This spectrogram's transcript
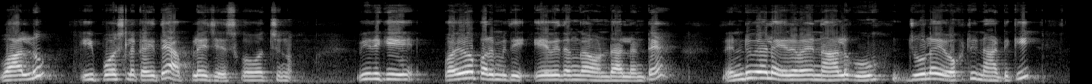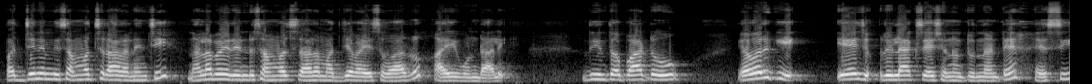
వాళ్ళు ఈ పోస్టులకైతే అప్లై చేసుకోవచ్చును. వీరికి వయోపరిమితి ఏ విధంగా ఉండాలంటే రెండు వేల ఇరవై నాలుగు జూలై ఒకటి నాటికి పద్దెనిమిది సంవత్సరాల నుంచి నలభై రెండు సంవత్సరాల మధ్య వయసు వారు అయి ఉండాలి. దీంతోపాటు ఎవరికి ఏజ్ రిలాక్సేషన్ ఉంటుందంటే ఎస్సీ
